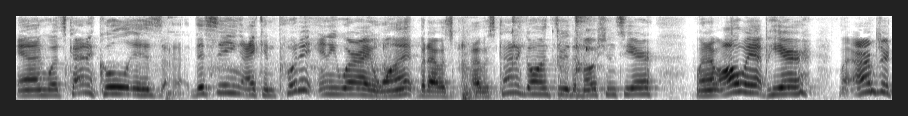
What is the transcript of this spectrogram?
And what's kind of cool is uh, this thing, I can put it anywhere I want, but I was, I was kind of going through the motions here. When I'm all the way up here, my arms are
